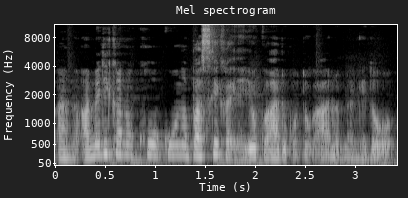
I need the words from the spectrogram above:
あのアメリカの高校のバスケ界にはよくあることがあるんだけど、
